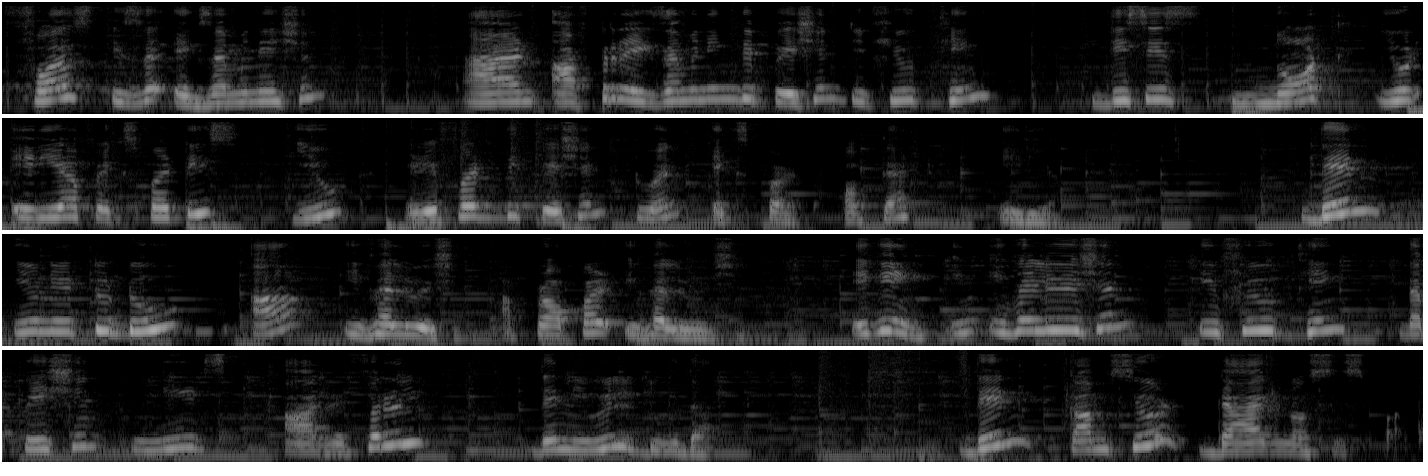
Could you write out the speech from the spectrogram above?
first is the examination and after examining the patient if you think this is not your area of expertise you refer the patient to an expert of that area. Then you need to do a evaluation, a proper evaluation. Again in evaluation if you think the patient needs a referral then you will do that. Then comes your diagnosis part.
